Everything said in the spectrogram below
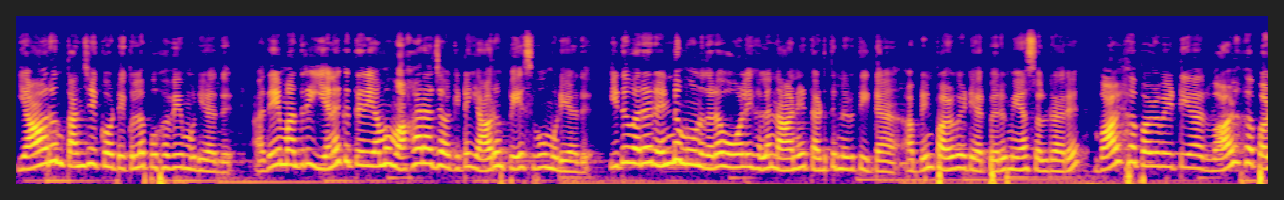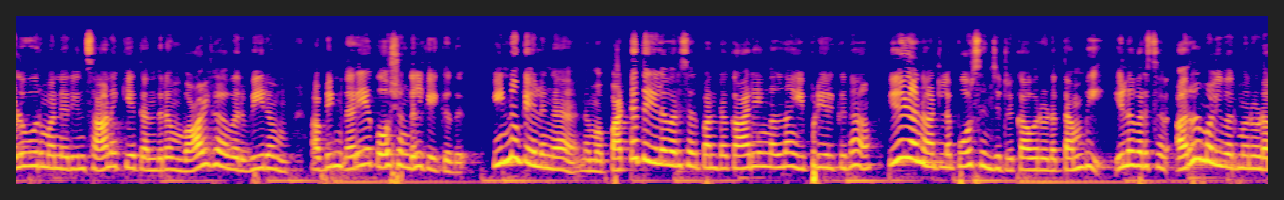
யாரும் தஞ்சை கோட்டைக்குள்ள புகவே முடியாது. அதே மாதிரி எனக்கு தெரியாம மகாராஜா கிட்ட யாரும் பேசவும் முடியாது. இதுவரை ரெண்டு மூணு தடவை ஓலைகளை நானே தடுத்து நிறுத்திட்டேன். அப்படின்னு பழுவேட்டையார் பெருமையா சொல்றாரு. வாழ்க பழுவேட்டையார் வாழ்க பழுவூர் மன்னரின் சாணக்கிய தந்திரம் வாழ்க அவர் வீரம் அப்படின்னு நிறைய கோஷங்கள் கேக்குது. இன்னும் கேளுங்க நம்ம பட்டத்து இளவரசர் பண்ற காரியங்கள் தான் இப்படி இருக்குன்னா ஈழ நாட்டுல போர் செஞ்சுட்டு இருக்க அவரோட தம்பி இளவரசர் அருள்மொழிவர்மரோட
